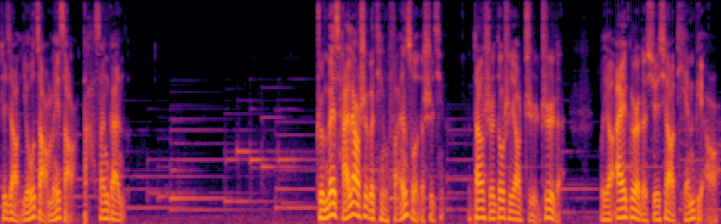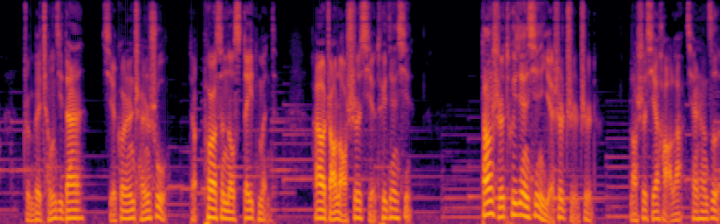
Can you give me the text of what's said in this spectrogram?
这叫有枣没枣打三竿子。准备材料是个挺繁琐的事情，当时都是要纸质的，我要挨个的学校填表，准备成绩单，写个人陈述叫 personal statement，还要找老师写推荐信。当时推荐信也是纸质的，老师写好了，签上字。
